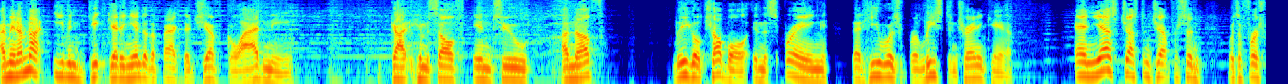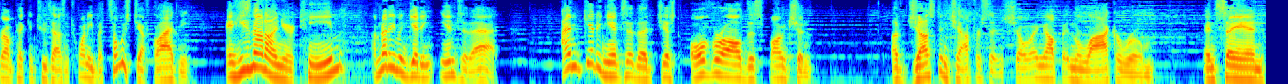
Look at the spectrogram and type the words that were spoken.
I mean, I'm not even get, getting into the fact that Jeff Gladney got himself into enough legal trouble in the spring that he was released in training camp. And yes, Justin Jefferson was a first round pick in 2020, but so was Jeff Gladney. And he's not on your team. I'm not even getting into that. I'm getting into the just overall dysfunction of Justin Jefferson showing up in the locker room and saying,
